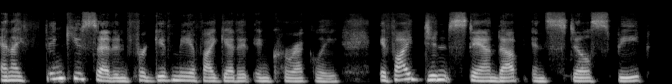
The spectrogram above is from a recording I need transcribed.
And I think you said, and forgive me if I get it incorrectly, if I didn't stand up and still speak,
